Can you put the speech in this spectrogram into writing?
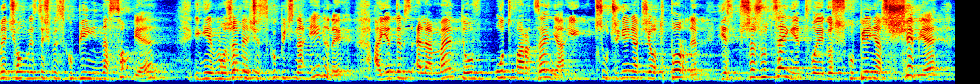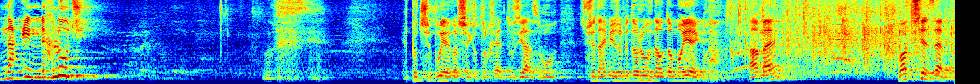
my ciągle jesteśmy skupieni na sobie i nie możemy się skupić na innych, a jednym z elementów utwardzenia i uczynienia cię odpornym jest przerzucenie twojego skupienia z siebie na innych ludzi. Potrzebuję waszego trochę entuzjazmu, przynajmniej żeby dorównał do mojego. Amen. Bądźcie ze mną.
